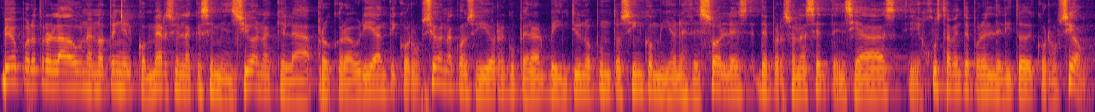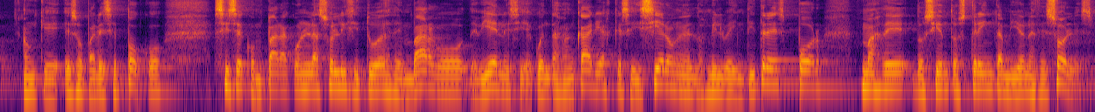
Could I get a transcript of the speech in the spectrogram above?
Veo por otro lado una nota en el comercio en la que se menciona que la Procuraduría Anticorrupción ha conseguido recuperar 21.5 millones de soles de personas sentenciadas eh, justamente por el delito de corrupción, aunque eso parece poco si se compara con las solicitudes de embargo de bienes y de cuentas bancarias que se hicieron en el 2023 por más de 230 millones de soles,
